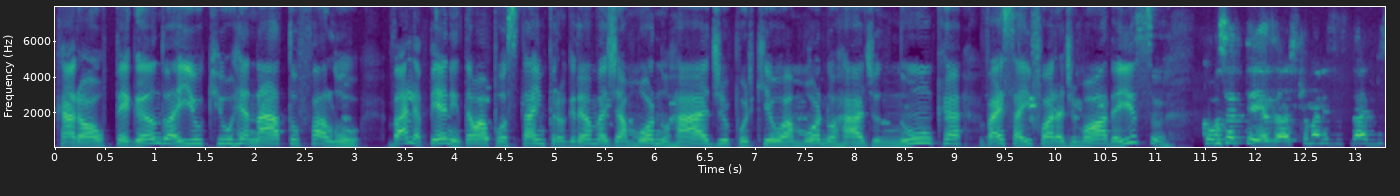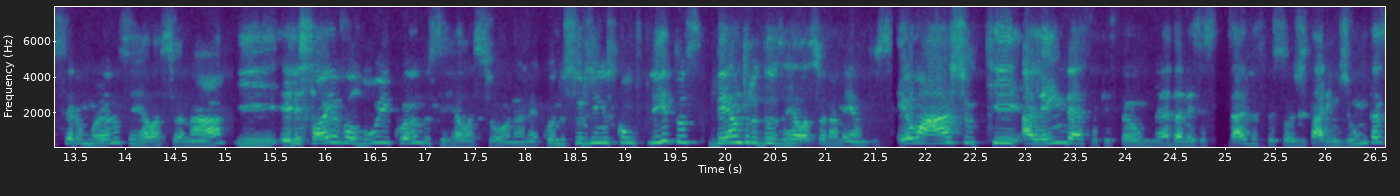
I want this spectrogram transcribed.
Carol, pegando aí o que o Renato falou, vale a pena então apostar em programas de amor no rádio, porque o amor no rádio nunca vai sair fora de moda, é isso? Com certeza, eu acho que é uma necessidade do ser humano se relacionar e ele só evolui quando se relaciona, né? Quando surgem os conflitos dentro dos relacionamentos. Eu acho que além dessa questão, né, da necessidade das pessoas de estarem juntas,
